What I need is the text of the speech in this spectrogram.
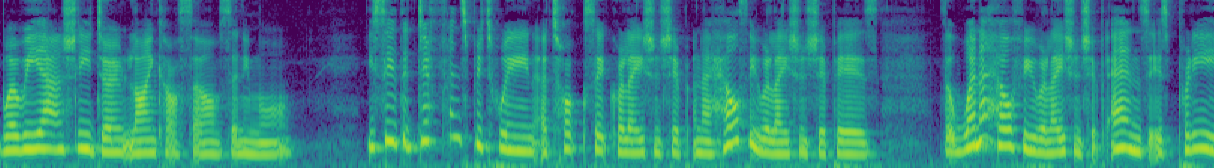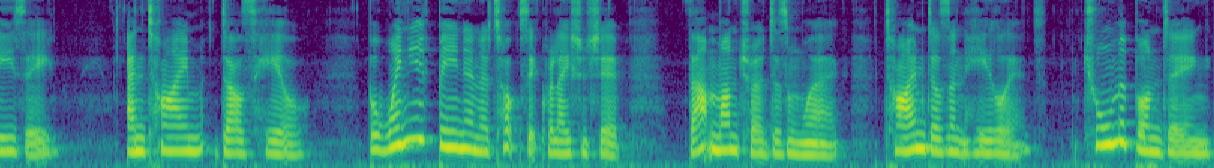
where we actually don't like ourselves anymore. You see, the difference between a toxic relationship and a healthy relationship is that when a healthy relationship ends, is pretty easy and time does heal. But when you've been in a toxic relationship, that mantra doesn't work. Time doesn't heal it. Trauma bonding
